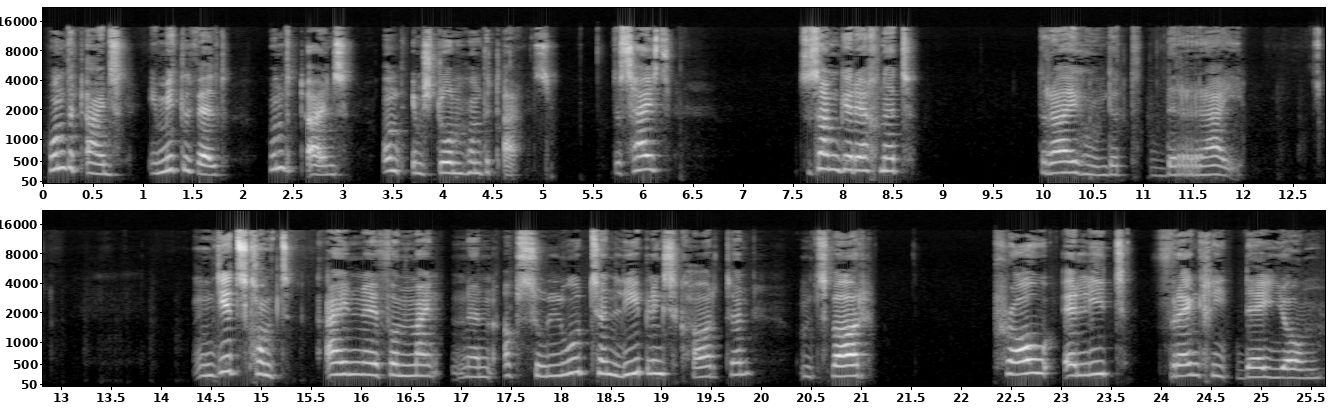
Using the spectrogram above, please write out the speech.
101, im Mittelfeld 101 und im Sturm 101. Das heißt, zusammengerechnet 303. Und jetzt kommt eine von meinen absoluten Lieblingskarten und zwar Pro Elite Frankie de Jong.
